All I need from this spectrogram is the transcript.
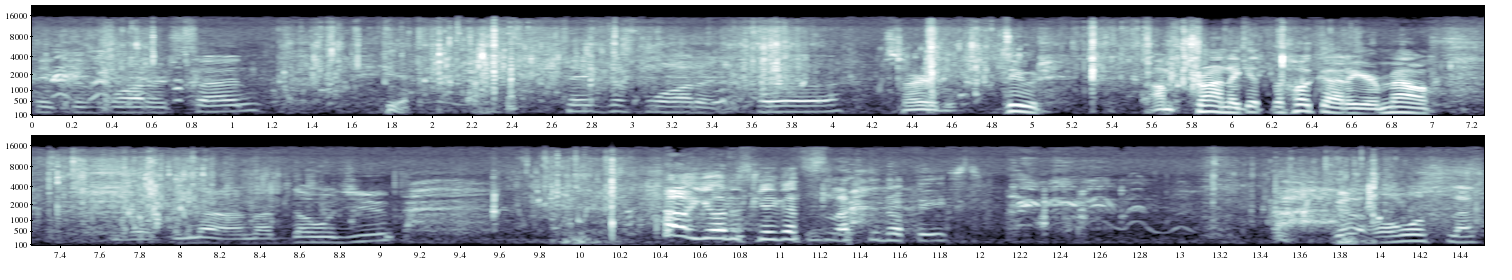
Take this water, son. Yeah. Take this water, cuz. Sorry, dude. I'm trying to get the hook out of your mouth. He's like, nah, I'm not done with you. Oh, yo, this guy got slapped in the face. got almost slapped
